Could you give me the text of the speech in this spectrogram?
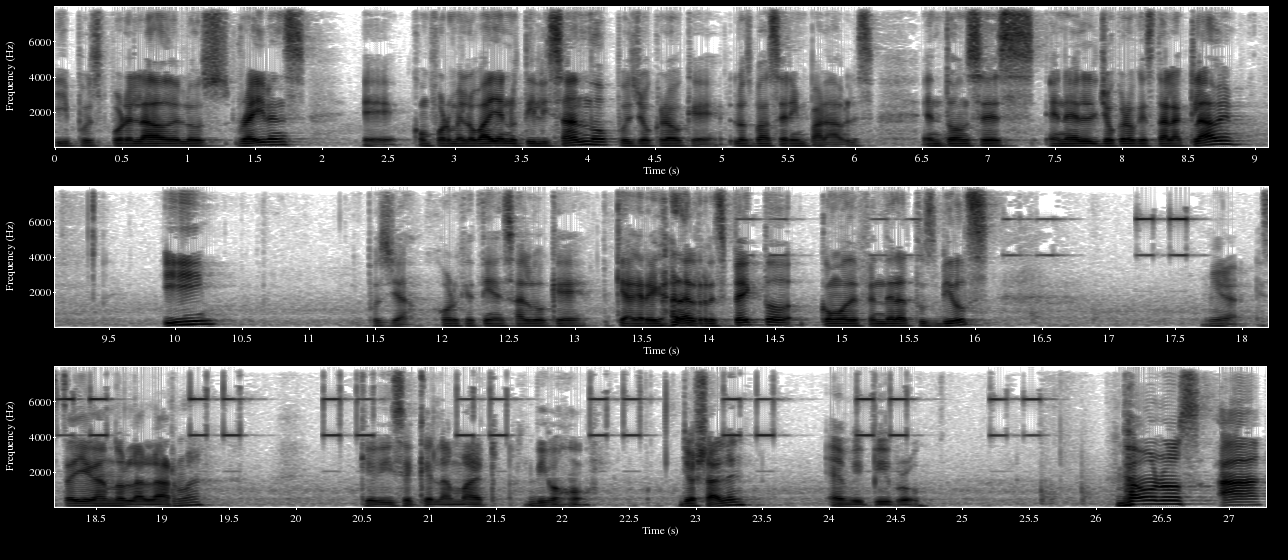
y pues por el lado de los Ravens, eh, conforme lo vayan utilizando, pues yo creo que los va a hacer imparables. Entonces, en él yo creo que está la clave y pues ya, Jorge, ¿tienes algo que, que agregar al respecto? ¿Cómo defender a tus Bills? Mira, está llegando la alarma que dice que la marca, digo, Josh Allen, MVP, bro. Vámonos a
